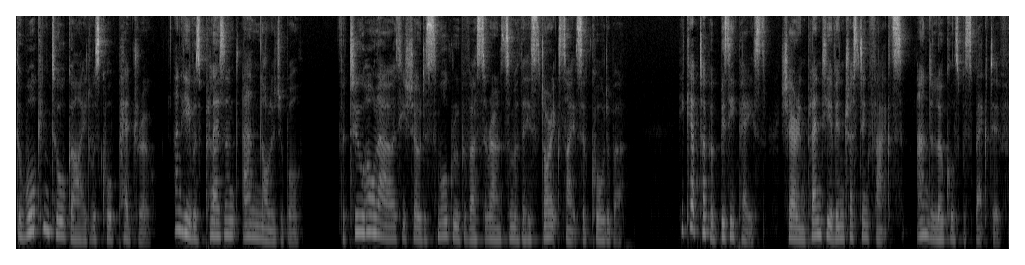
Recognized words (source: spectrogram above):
The walking tour guide was called Pedro, and he was pleasant and knowledgeable. For two whole hours, he showed a small group of us around some of the historic sites of Cordoba. He kept up a busy pace, sharing plenty of interesting facts and a local's perspective.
